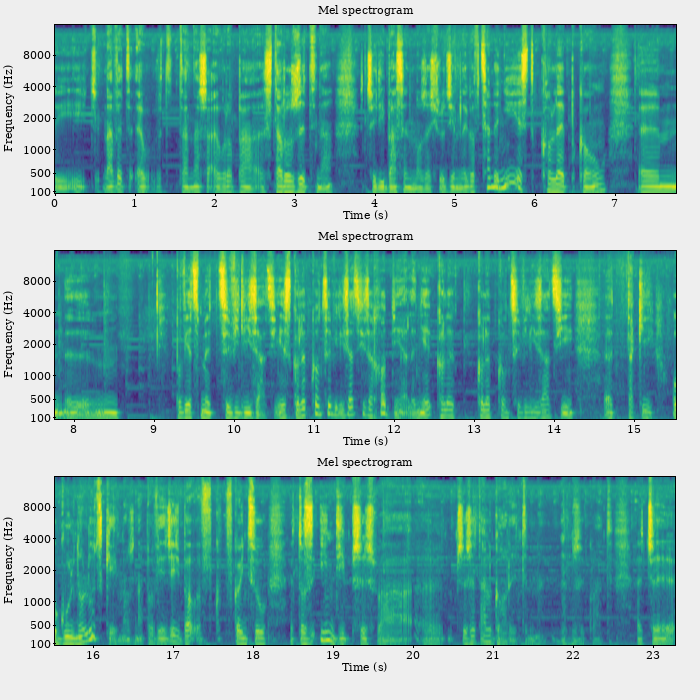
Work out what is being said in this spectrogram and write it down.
i nawet ta nasza Europa starożytna, czyli basen Morza Śródziemnego, wcale nie jest kolebką em, em, powiedzmy cywilizacji. Jest kolebką cywilizacji zachodniej, ale nie kole, kolebką cywilizacji e, takiej ogólnoludzkiej, można powiedzieć, bo w, w końcu to z Indii przyszła, e, przyszedł algorytm na przykład, e, czy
